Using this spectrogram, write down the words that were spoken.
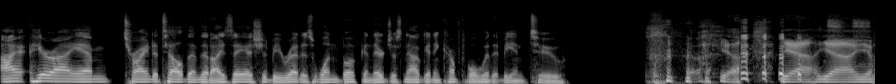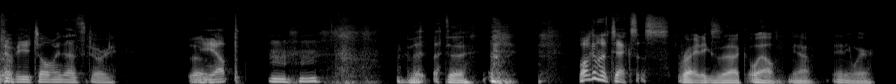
I here I am trying to tell them that Isaiah should be read as one book, and they're just now getting comfortable with it being two. yeah, yeah, yeah. You remember you told me that story. So- Yep. hmm but uh, Welcome to Texas. Right, exactly. Well, yeah, anywhere.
